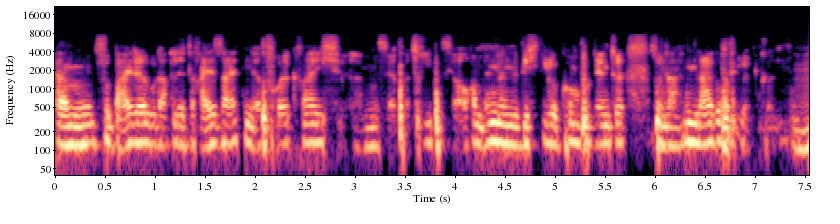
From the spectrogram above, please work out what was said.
ähm, für beide oder alle drei Seiten erfolgreich, ähm, ist ja Vertrieb ist ja auch am Ende eine wichtige Komponente, so eine Anlage führen können. Mhm.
